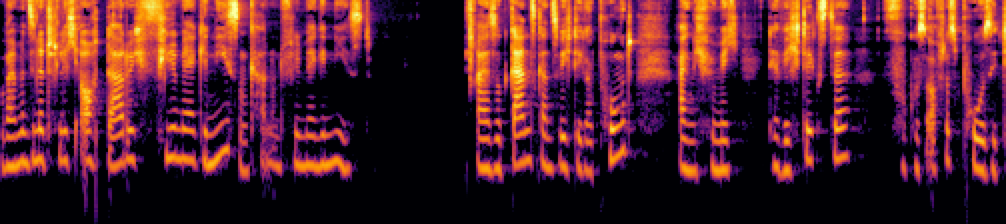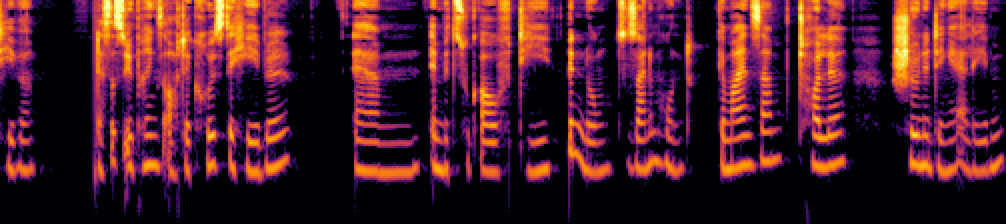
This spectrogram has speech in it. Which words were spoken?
weil man sie natürlich auch dadurch viel mehr genießen kann und viel mehr genießt. Also ganz, ganz wichtiger Punkt, eigentlich für mich der wichtigste, Fokus auf das Positive. Das ist übrigens auch der größte Hebel ähm, in Bezug auf die Bindung zu seinem Hund. Gemeinsam tolle, schöne Dinge erleben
